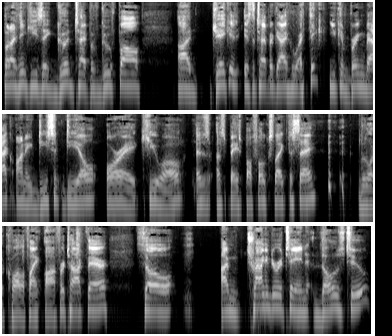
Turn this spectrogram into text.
but I think he's a good type of goofball. Uh, Jake is, the type of guy who I think you can bring back on a decent deal or a QO, as us baseball folks like to say. little qualifying offer talk there. So I'm trying to retain those two.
